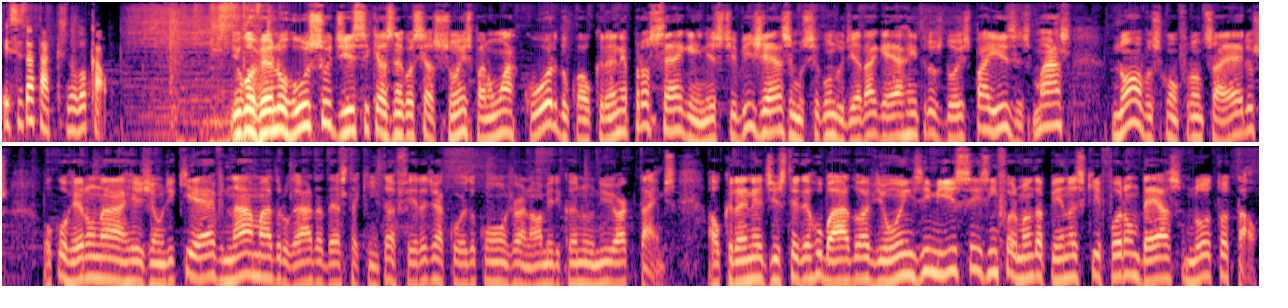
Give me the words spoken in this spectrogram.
esses ataques no local. E o governo russo disse que as negociações para um acordo com a Ucrânia prosseguem neste 22 segundo dia da guerra entre os dois países, mas novos confrontos aéreos ocorreram na região de Kiev na madrugada desta quinta-feira, de acordo com o jornal americano New York Times. A Ucrânia diz ter derrubado aviões e mísseis, informando apenas que foram 10 no total.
